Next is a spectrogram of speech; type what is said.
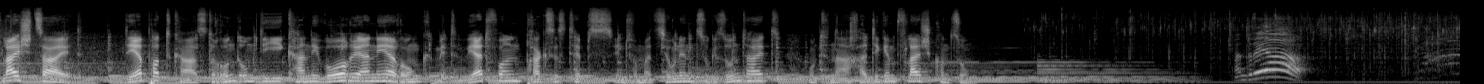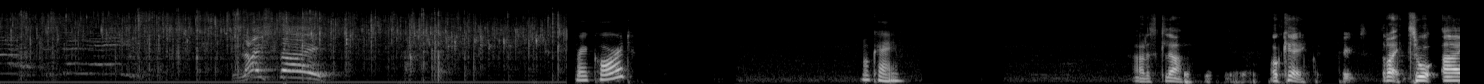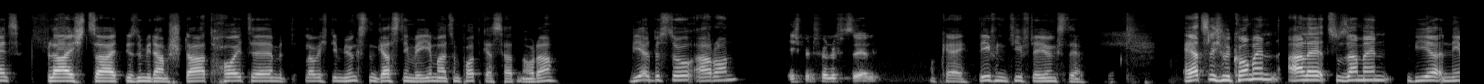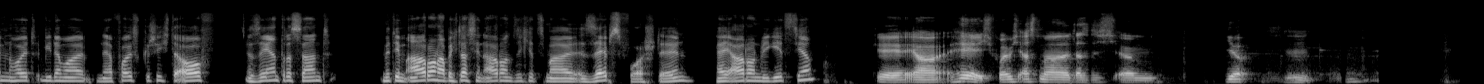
Fleischzeit, der Podcast rund um die karnivore Ernährung mit wertvollen Praxistipps, Informationen zu Gesundheit und nachhaltigem Fleischkonsum. Andrea! Fleischzeit! Record? Okay. Alles klar. Okay. Perfekt. 3, 2, 1, Fleischzeit. Wir sind wieder am Start. Heute mit, glaube ich, dem jüngsten Gast, den wir jemals im Podcast hatten, oder? Wie alt bist du, Aaron? Ich bin 15. Okay, definitiv der Jüngste. Herzlich willkommen alle zusammen. Wir nehmen heute wieder mal eine Erfolgsgeschichte auf. Sehr interessant mit dem Aaron, aber ich lasse den Aaron sich jetzt mal selbst vorstellen. Hey Aaron, wie geht's dir? Okay, ja, hey, ich freue mich erstmal, dass ich ähm, hier. Hm,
